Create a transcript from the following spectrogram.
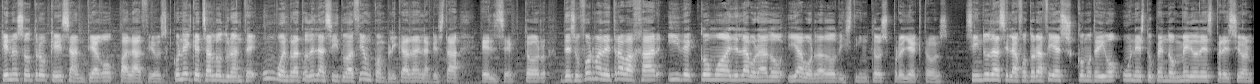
que no es otro que Santiago Palacios, con el que charlo durante un buen rato de la situación complicada en la que está el sector, de su forma de trabajar y de cómo ha elaborado y abordado distintos proyectos. Sin duda, si la fotografía es, como te digo, un estupendo medio de expresión,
